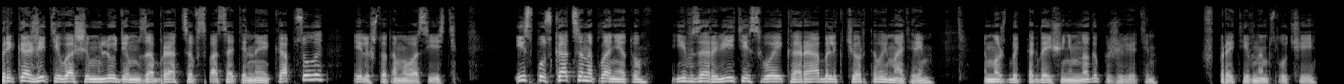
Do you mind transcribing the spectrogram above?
Прикажите вашим людям забраться в спасательные капсулы, или что там у вас есть, и спускаться на планету. И взорвите свой корабль к чертовой матери. Может быть, тогда еще немного поживете. В противном случае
